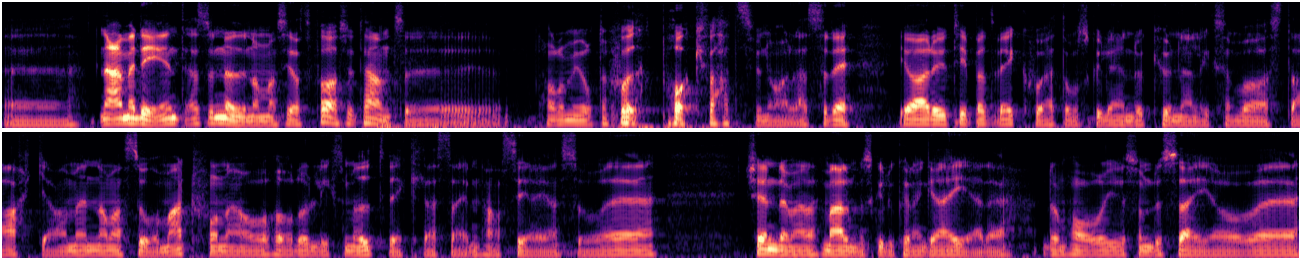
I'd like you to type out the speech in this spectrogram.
Eh, nej men det är inte, alltså nu när man ser ett facit hand så eh, har de gjort en sjukt bra kvartsfinal. Alltså det, jag hade ju tippat Växjö att de skulle ändå kunna liksom vara starkare. Men när man såg matcherna och hur det liksom utveckla sig i den här serien så eh, kände man att Malmö skulle kunna greja det. De har ju som du säger eh,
